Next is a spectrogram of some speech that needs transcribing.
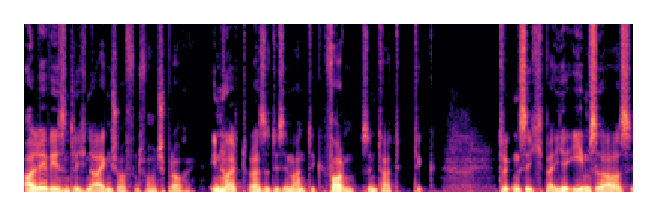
alle wesentlichen Eigenschaften von Sprache. Inhalt, also die Semantik, Form, Syntaktik, drücken sich bei ihr ebenso aus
